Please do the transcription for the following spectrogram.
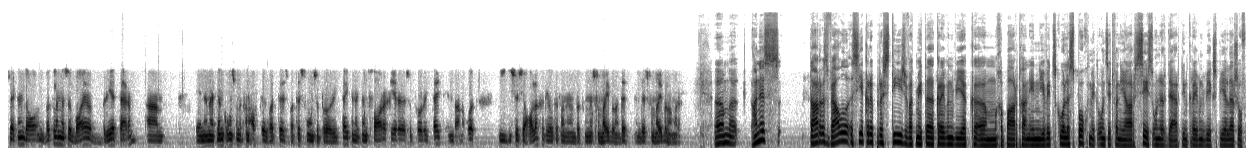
So ek dink daar ontwikkeling is 'n baie breë term. Um en en ek dink ons moet gaan afkyk wat is wat is vir ons 'n prioriteit en ek dink vaardighede is 'n prioriteit en dan ook die die sosiale gedeelte van ontwikkeling is vir my belangrik dit en dit is vir my belangrik. Ehm um, Hannes daar is wel 'n sekere prestige wat met 'n Kruiwenweek ehm um, gepaard gaan en jy weet skole spog met ons het van die jaar 6 onder 13 Kruiwenweek spelers of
